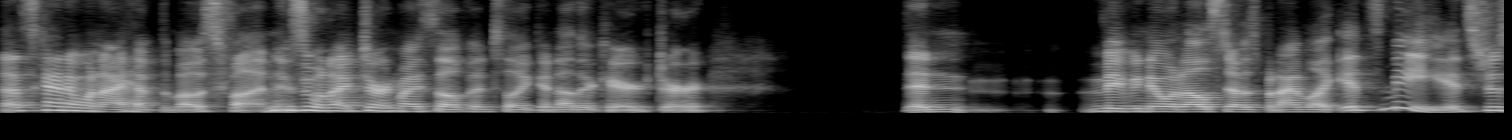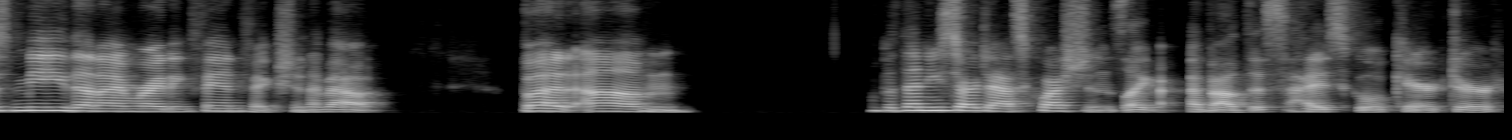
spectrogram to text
That's kind of when I have the most fun, is when I turn myself into like another character. And maybe no one else knows, but I'm like, it's me. It's just me that I'm writing fan fiction about. But um, but then you start to ask questions like about this high school character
